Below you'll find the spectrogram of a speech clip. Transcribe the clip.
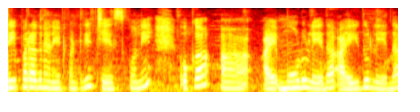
దీపారాధన అనేటువంటిది చేసుకొని ఒక మూడు లేదా ఐదు లేదా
